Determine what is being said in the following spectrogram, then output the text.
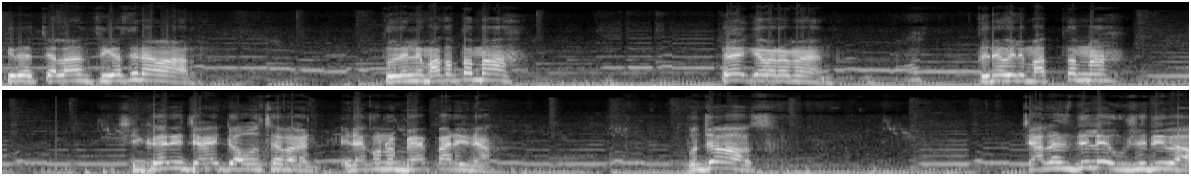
কিরে চালান ঠিক আছে না আমার? তুই নিলে মাতাতাম না। এ ক্যামেরাম্যান তুই না বলি মারতাম না। শিকারি যাই ডবল সেভেন এটা কোনো ব্যাপারই না। বুঝছস? চ্যালেঞ্জ দিলে উসে দিবা।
